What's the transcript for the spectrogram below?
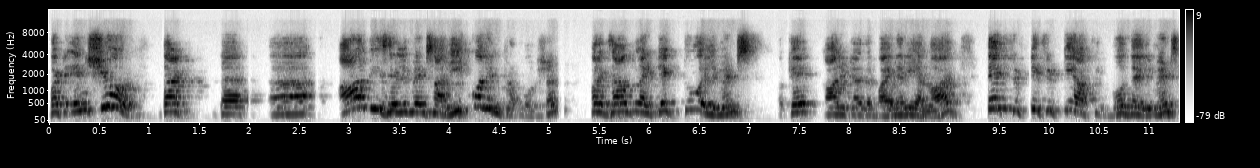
but ensure that the, uh, all these elements are equal in proportion. For example, I take two elements, okay, call it as a binary alloy, take 50-50 of both the elements,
